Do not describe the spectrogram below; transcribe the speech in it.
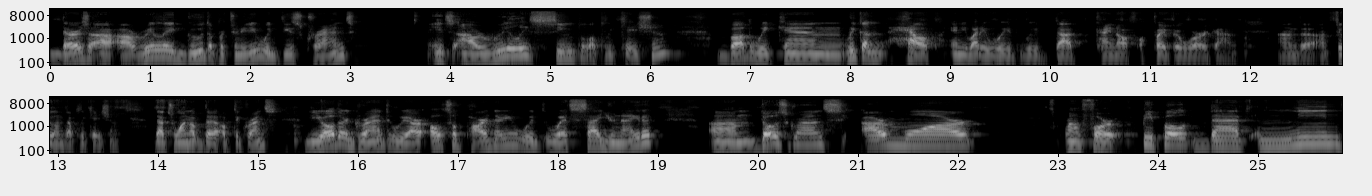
there's a, a, really good opportunity with this grant. It's a really simple application, but we can we can help anybody with with that kind of, of paperwork and and, uh, and fill in the application. That's one of the of the grants. The other grant we are also partnering with Westside United. Um, those grants are more um, for people that need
